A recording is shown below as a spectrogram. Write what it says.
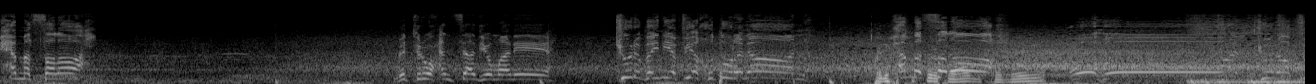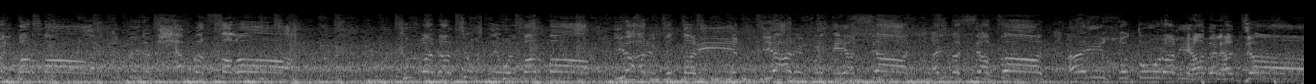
محمد صلاح. بتروح عند ساديو ماني. كرة بينية فيها خطورة الآن. محمد صلاح. أوهو. الكرة في المرمى. من محمد صلاح. كرة لا تخطئ المرمى. يعرف الطريق يعرف القياسات المسافات. أي خطورة لهذا الهداف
